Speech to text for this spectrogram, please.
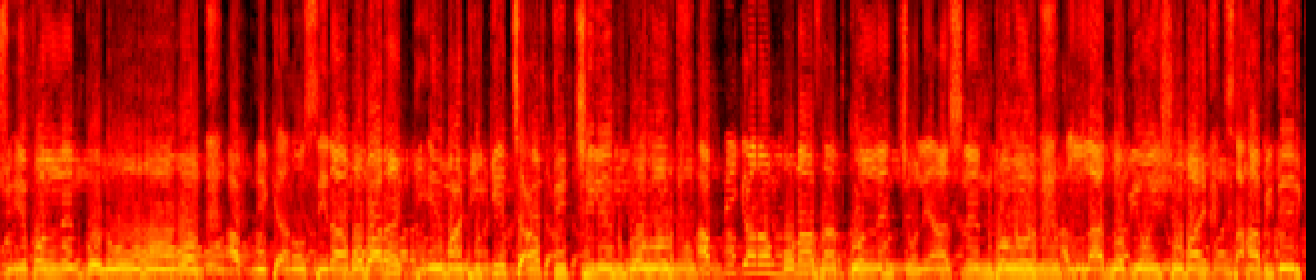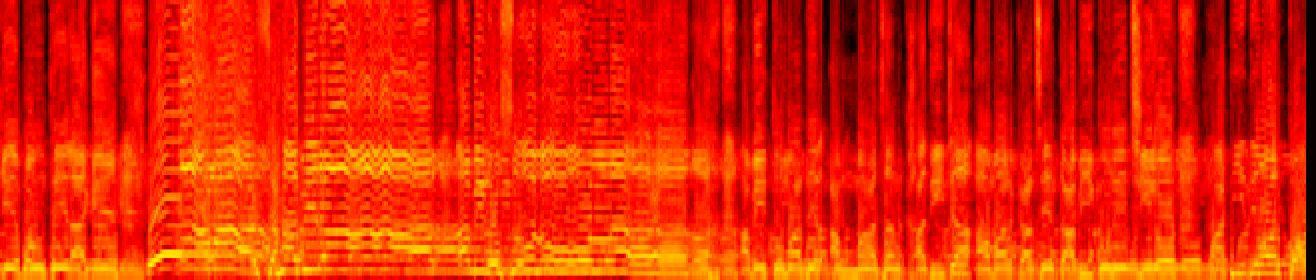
শুয়ে পড়লেন বলুন? আপনি কেন সিনা মোবারক দিয়ে মাটিকে চাপ দিচ্ছিলেন বলুন? আপনি কেন মোনাজাত করলেন, চলে আসলেন বলুন? আল্লাহ নবী ওই সময় সাহাবীদেরকে বলতে লাগে, ও আমার সাহাবীরা আমি রসুল্লাহ আমি তোমাদের আম্মা জান খাদিজা আমার কাছে দাবি করেছিল। মাটি দেওয়ার পর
